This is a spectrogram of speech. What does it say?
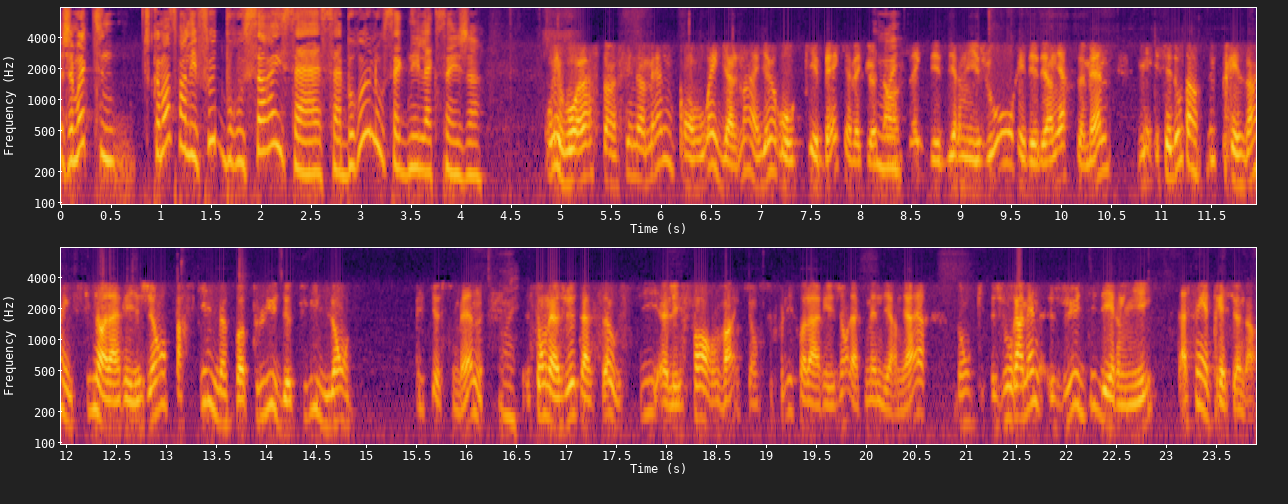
J'aimerais que tu, tu commences par les feux de broussailles. Ça, ça brûle au Saguenay, Lac-Saint-Jean. Oui, voilà, c'est un phénomène qu'on voit également ailleurs au Québec avec le temps sec des derniers jours et des dernières semaines, mais c'est d'autant plus présent ici dans la région parce qu'il n'a pas plu depuis longtemps, quelques semaines. Oui. Si on ajoute à ça aussi euh, les forts vents qui ont soufflé sur la région la semaine dernière, donc je vous ramène jeudi dernier, c'est assez impressionnant.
